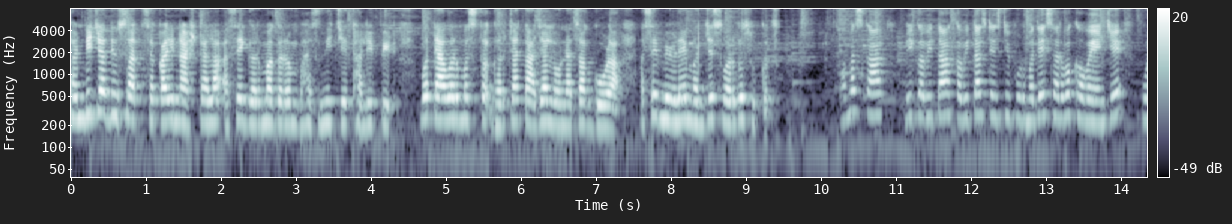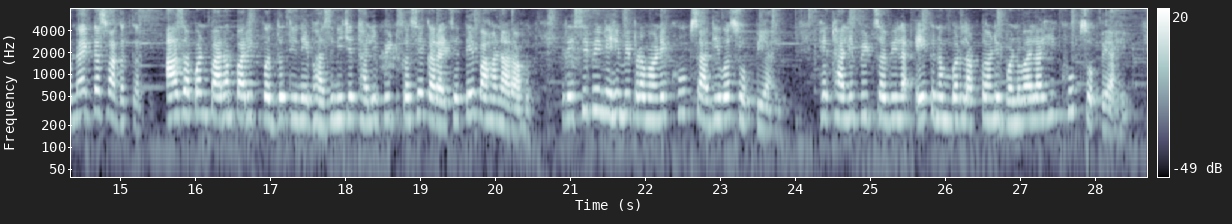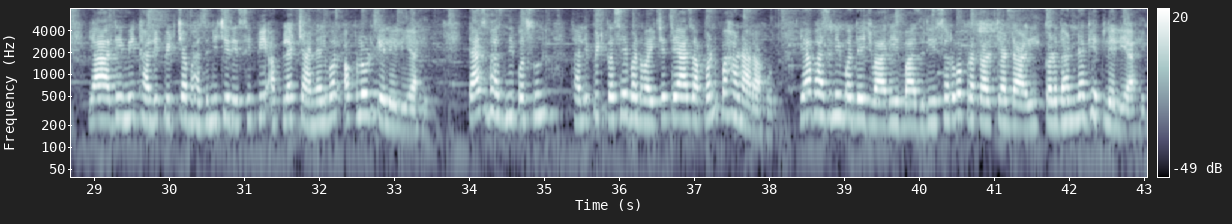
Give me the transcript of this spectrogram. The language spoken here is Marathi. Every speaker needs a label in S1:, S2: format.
S1: थंडीच्या दिवसात सकाळी नाश्त्याला असे गरमागरम भाजणीचे थालीपीठ व त्यावर मस्त घरच्या ताज्या लोण्याचा गोळा असे मिळणे म्हणजे स्वर्ग सुखच. नमस्कार मी कविता कविताच टेस्टी फूडमध्ये सर्व खवयांचे पुन्हा एकदा स्वागत करते. आज आपण पारंपरिक पद्धतीने भाजणीचे थालीपीठ कसे करायचे ते पाहणार आहोत. रेसिपी नेहमीप्रमाणे खूप साधी व सोपी आहे. हे थालीपीठ चवीला एक नंबर लागतं आणि बनवायलाही खूप सोपे आहे. याआधी मी थालीपीठच्या भाजणीची रेसिपी आपल्या चॅनलवर अपलोड केलेली आहे. त्याच भाजणीपासून थालीपीठ कसे बनवायचे ते आज आपण पाहणार आहोत. या भाजणीमध्ये ज्वारी बाजरी सर्व प्रकारच्या डाळी कडधान्य घेतलेली आहे.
